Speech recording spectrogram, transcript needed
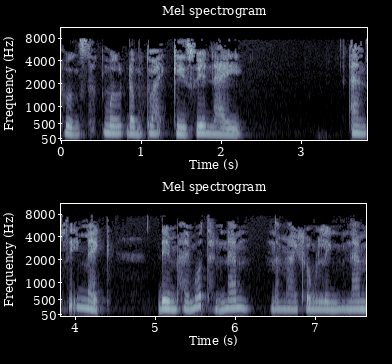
hưởng giấc mơ đồng thoại kỳ duyên này. An Dĩ Mạch Đêm 21 tháng 5 năm 2005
